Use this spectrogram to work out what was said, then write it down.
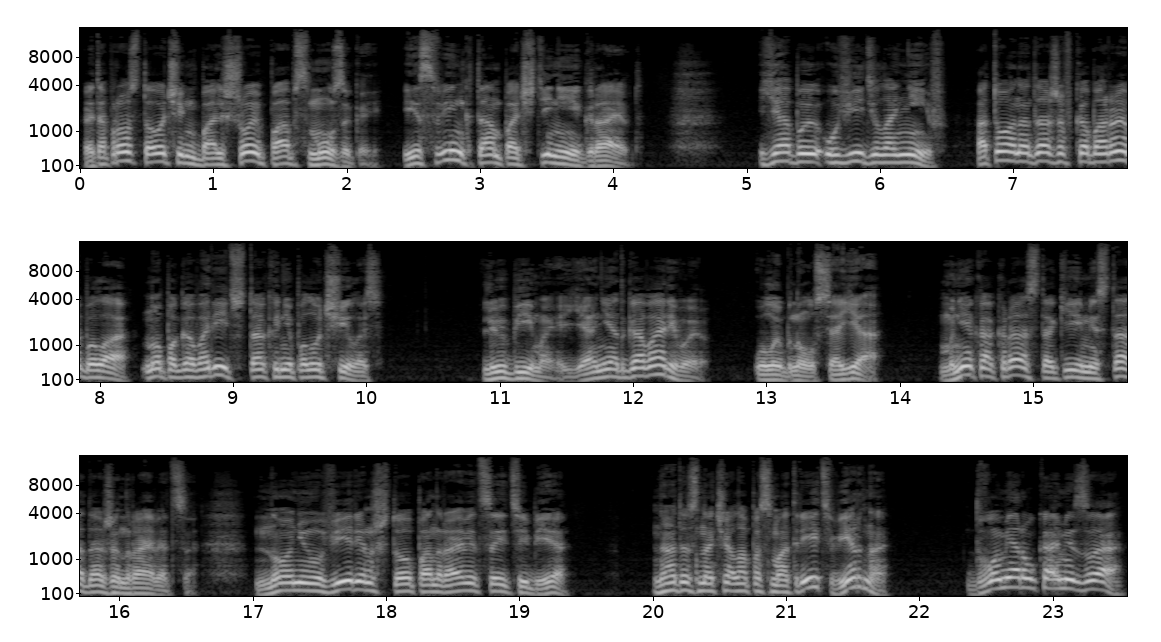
это просто очень большой паб с музыкой, и свинг там почти не играют. Я бы увидела Нив, а то она даже в кабаре была, но поговорить так и не получилось. «Любимая, я не отговариваю», — улыбнулся я. «Мне как раз такие места даже нравятся, но не уверен, что понравится и тебе. Надо сначала посмотреть, верно? Двумя руками «за».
